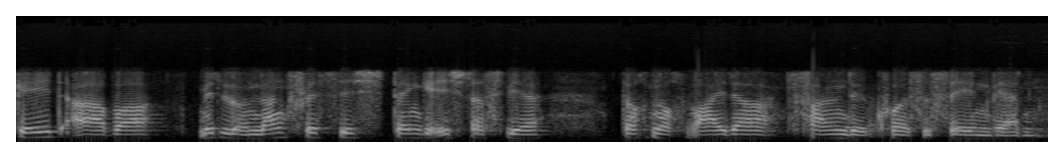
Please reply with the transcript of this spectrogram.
geht, aber mittel- und langfristig denke ich, dass wir doch noch weiter fallende Kurse sehen werden.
